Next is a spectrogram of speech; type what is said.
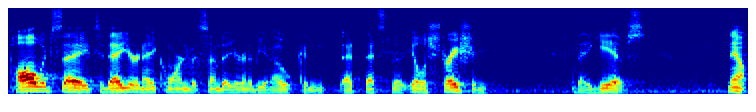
Paul would say, Today you're an acorn, but someday you're going to be an oak. And that, that's the illustration that he gives. Now,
